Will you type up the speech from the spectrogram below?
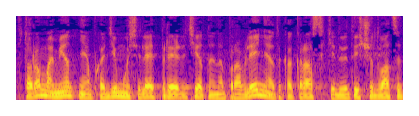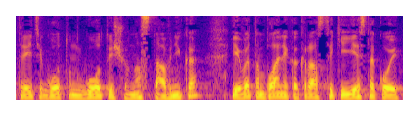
Второй момент, необходимо усилять приоритетные направления. Это как раз-таки 2023 год, он год еще наставника. И в этом плане как раз-таки есть такой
